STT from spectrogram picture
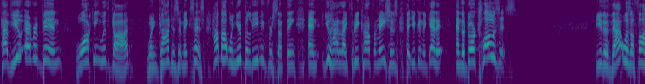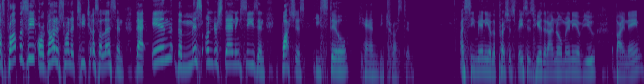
Have you ever been walking with God when God doesn't make sense? How about when you're believing for something and you had like three confirmations that you're going to get it and the door closes? Either that was a false prophecy or God is trying to teach us a lesson that in the misunderstanding season, watch this, He still can be trusted. I see many of the precious faces here that I know many of you by name.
